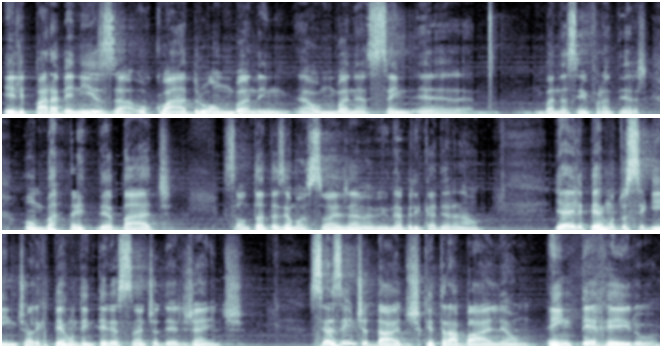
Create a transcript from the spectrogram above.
Ele parabeniza o quadro Umbanda, em, é, Umbanda, sem, é, Umbanda Sem Fronteiras, Umbanda em Debate. São tantas emoções, né, meu amigo? Não é brincadeira, não. E aí ele pergunta o seguinte: olha que pergunta interessante dele, gente. Se as entidades que trabalham em terreiro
